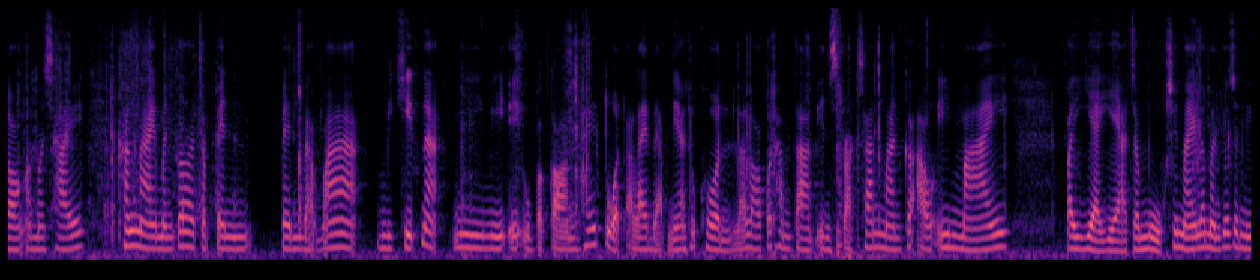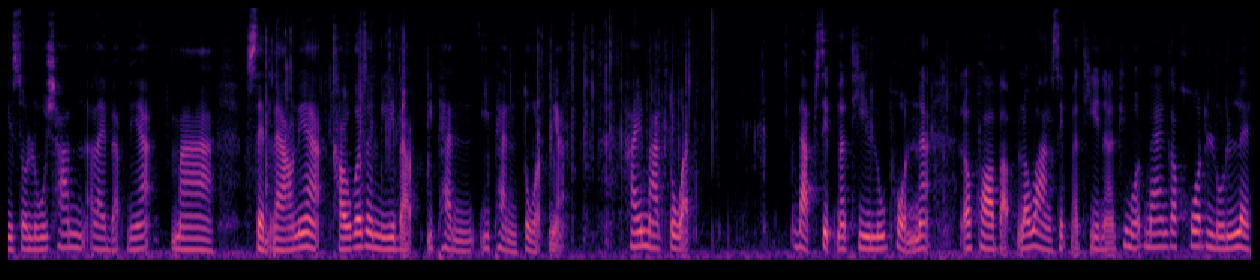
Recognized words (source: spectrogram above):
ลองเอามาใช้ข้างในมันก็จะเป็น เป็นแบบว่ามีคิดนะ่ะมีมีอุปกรณ์ให้ตรวจอะไรแบบนี้ทุกคน แล้วเราก็ทำตามอินสตรักชั่นมันก็เอาไอ้ไม้ไปแย่ๆจมูกใช่ไหม แล้วมันก็จะมีโซลูชันอะไรแบบนี้มาเสร็จแล้วเนี่ยเขาก็จะมีแบบอีแผ่นอีแผ่นตรวจเนี่ยให้มาตรวจ แบบ 10 นาทีรู้ผลนะ่ะแล้วพอแบบระหว่าง 10 นาทีนะพี่มดแม่งก็โคตรลุ้นเลย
